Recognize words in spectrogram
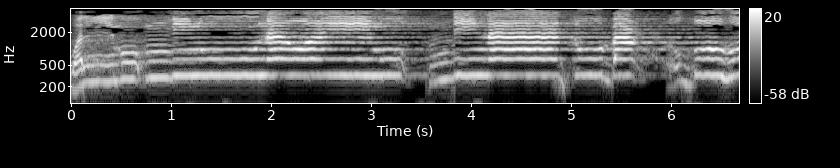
والمؤمنون والمؤمنات بعضهم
